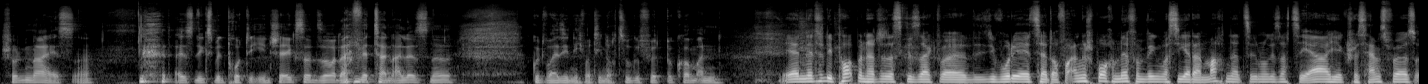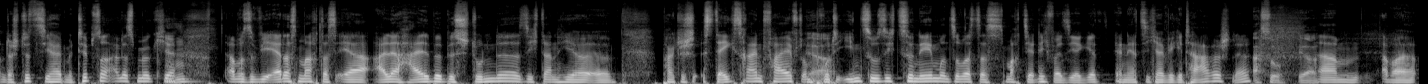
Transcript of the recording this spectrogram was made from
Schon nice. Ne? da ist nichts mit Proteinshakes und so, da wird dann alles, ne? Gut, weiß ich nicht, was die noch zugeführt bekommen an ja, Natalie Portman hatte das gesagt, weil die wurde ja jetzt ja darauf angesprochen, ne, von wegen, was sie ja dann macht. Und hat sie nur gesagt, so, ja, hier Chris Hemsworth unterstützt sie halt mit Tipps und alles Mögliche. Mhm. Aber so wie er das macht, dass er alle halbe bis Stunde sich dann hier äh, praktisch Steaks reinpfeift, um ja. Protein zu sich zu nehmen und sowas, das macht sie ja nicht, weil sie ja ernährt sich ja vegetarisch, ne? Ach so, ja. Ähm, aber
